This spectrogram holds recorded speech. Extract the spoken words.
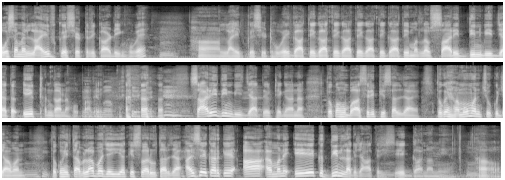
वो समय लाइव कैसेट रिकॉर्डिंग हुए हाँ लाइव कैसेट हुए गाते गाते गाते गाते गाते मतलब सारे दिन बीत जाता एक ठन गाना हो पावे। सारे दिन बीत जाते एक ठे गाना। तो कहूँ बांसुरी फिसल जाए तो कहीं हमू मन चुक जावन तो कहीं तबला बजैया के स्वर उतर जाए ऐसे करके आ मैंने एक दिन लग जाते रही एक गाना में। हाँ।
